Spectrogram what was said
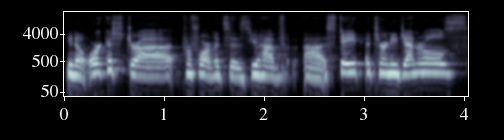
you know orchestra performances. You have uh, state attorney generals,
